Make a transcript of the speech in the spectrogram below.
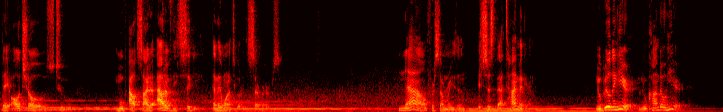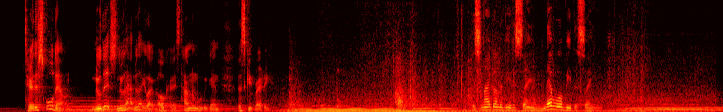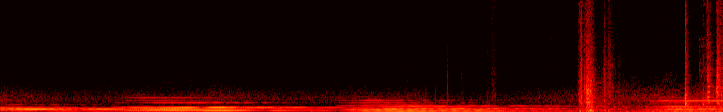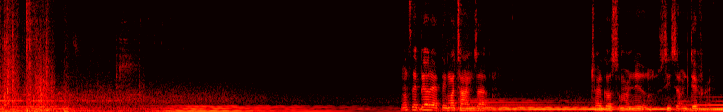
They all chose to move outside of, out of the city and they wanted to go to the suburbs. Now, for some reason, it's just that time again. New building here, new condo here. Tear this school down. New this, new that, new that. You're like, okay, it's time to move again. Let's get ready. It's not going to be the same. Never will be the same. Once they build it, I think my time's up. Try to go somewhere new, see something different.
